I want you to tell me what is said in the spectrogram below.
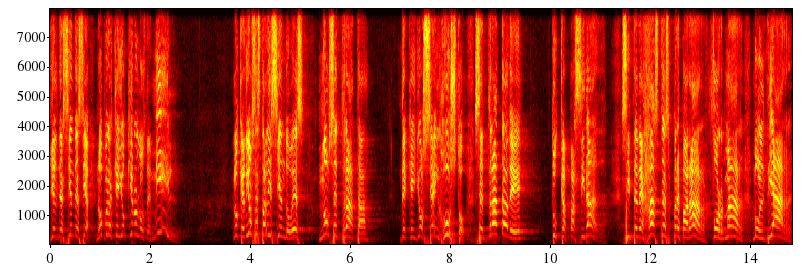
Y el de cien decía, no, pero es que yo quiero los de mil. Lo que Dios está diciendo es, no se trata de que yo sea injusto, se trata de tu capacidad. Si te dejaste preparar, formar, moldear,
